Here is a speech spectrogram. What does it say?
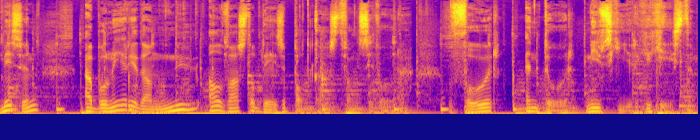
missen? Abonneer je dan nu alvast op deze podcast van Sevora. Voor en door nieuwsgierige geesten.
